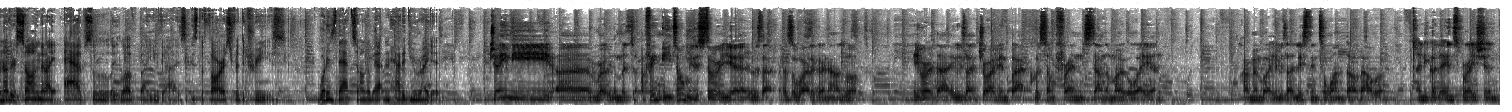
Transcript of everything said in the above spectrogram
Another song that I absolutely love by you guys is The Forest for the Trees. What is that song about, and how did you write it? Jamie uh, wrote them. I think he told me the story. Yeah, it was that. It was a while ago now as well. He wrote that. He was like driving back with some friends down the motorway, and I remember. He was like listening to one dub album, and he got the inspiration.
